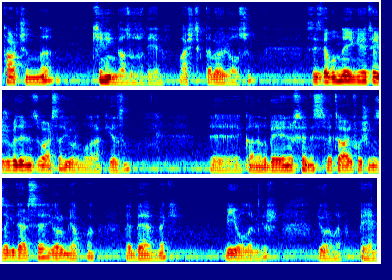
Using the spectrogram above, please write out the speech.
tarçınlı kinin gazozu diyelim. Başlıkta böyle olsun. Sizde bununla ilgili tecrübeleriniz varsa yorum olarak yazın. Ee, kanalı beğenirseniz ve tarif hoşunuza giderse yorum yapmak ve beğenmek iyi olabilir. Yorum yapıp beğenin.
